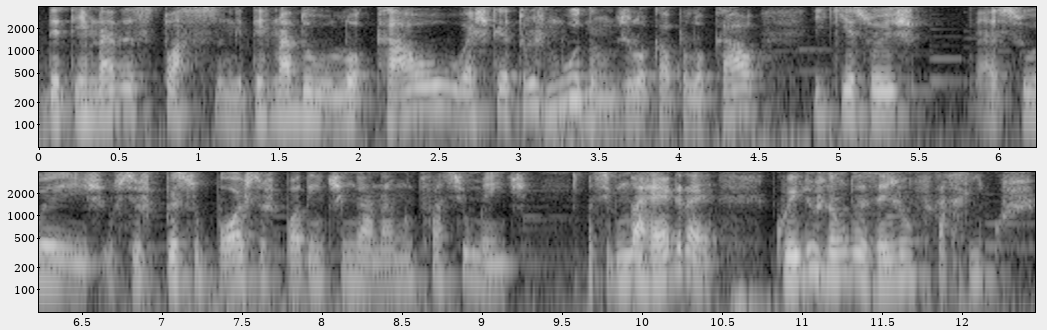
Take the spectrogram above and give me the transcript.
determinada situação, determinado local, as criaturas mudam de local para local e que as suas, as suas, os seus pressupostos podem te enganar muito facilmente. A segunda regra é: coelhos não desejam ficar ricos.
